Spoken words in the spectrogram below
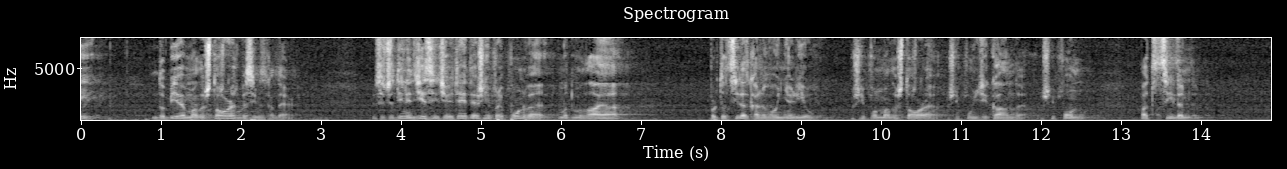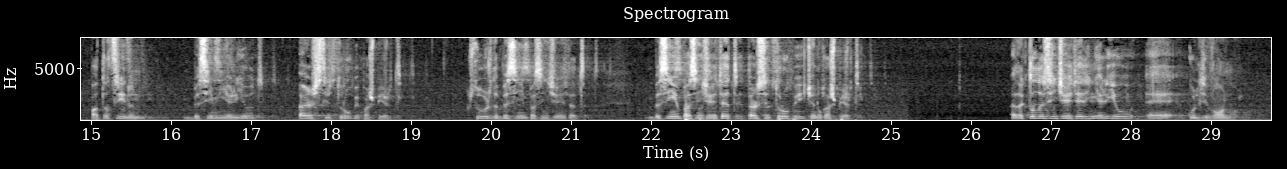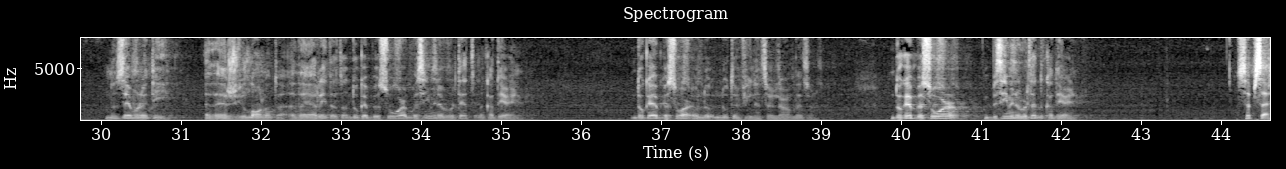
dobive madhështore të besimit në kader. Ju siç e dini të gjithë sinqeriteti është një prej punëve më të mëdha për të cilat ka nevojë njeriu. Është një punë madhështore, është një punë gjigande, është një punë pa të cilën pa të cilën besimi i njeriut është si trupi pa shpirt. Kështu është dhe besimi pa sinqeritet. Besimi pa sinqeritet është si trupi që nuk ka shpirt. Edhe këtë lloj sinqeriteti njeriu e kultivon në zemrën e tij dhe e zhvillon atë dhe e rrit atë duke e besuar besimin e vërtetë në kaderin. Duke e besuar, lutem fikni atë celular vëllezër. Duke e besuar besimin e vërtetë në kaderin. Sepse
